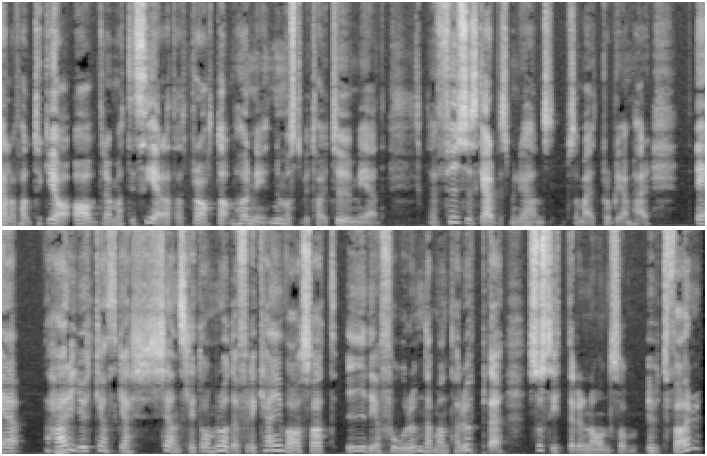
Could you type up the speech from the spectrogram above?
i alla fall tycker jag, avdramatiserat att prata om, hörni, nu måste vi ta itu med den fysiska arbetsmiljön som är ett problem här. Eh, det här är ju ett ganska känsligt område, för det kan ju vara så att i det forum där man tar upp det så sitter det någon som utför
